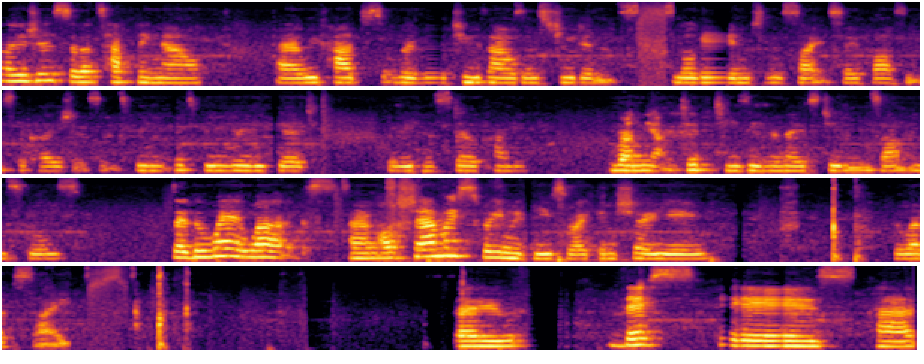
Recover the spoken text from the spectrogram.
closures. So that's happening now. Uh, we've had sort of over 2,000 students log into the site so far since the closure. So it's been, it's been really good that we can still kind of run the activities even though students aren't in schools. So the way it works, um, I'll share my screen with you so I can show you the website. So this is uh,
